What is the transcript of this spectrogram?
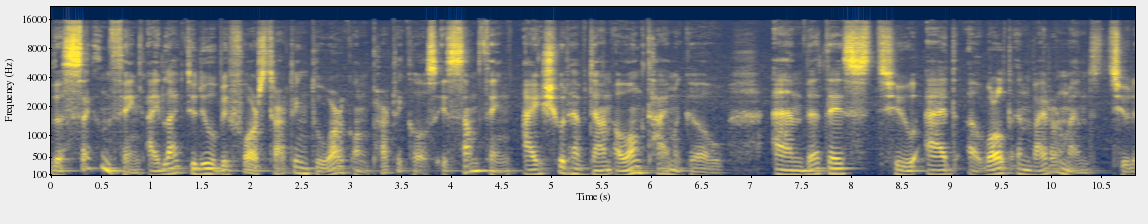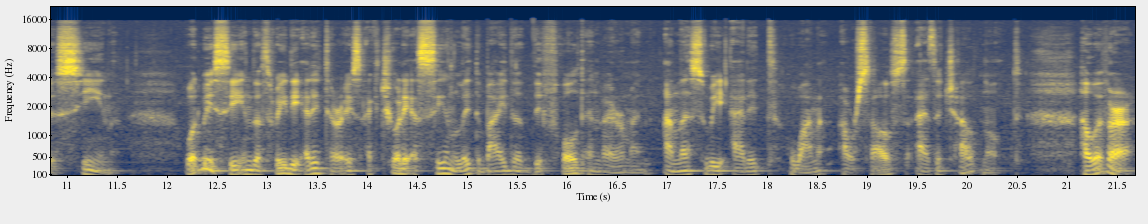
The second thing I'd like to do before starting to work on particles is something I should have done a long time ago, and that is to add a world environment to the scene. What we see in the 3D editor is actually a scene lit by the default environment, unless we edit one ourselves as a child node. However,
